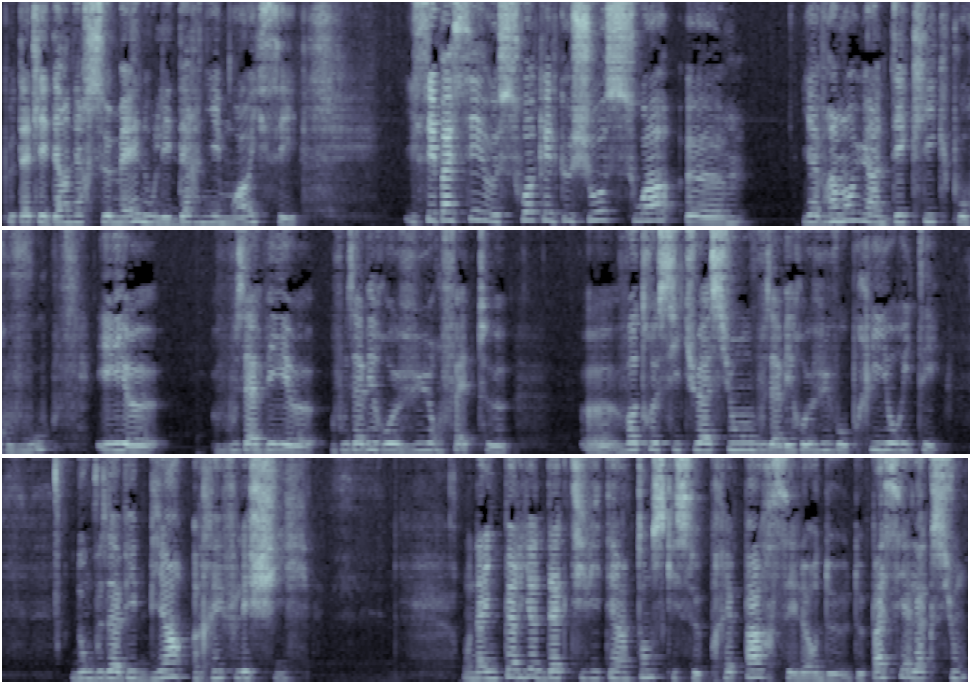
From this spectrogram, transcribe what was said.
Peut-être les dernières semaines ou les derniers mois, il s'est, passé euh, soit quelque chose, soit euh, il y a vraiment eu un déclic pour vous et euh, vous, avez, vous avez revu en fait votre situation, vous avez revu vos priorités. Donc vous avez bien réfléchi on a une période d'activité intense qui se prépare, c'est l'heure de, passer à l'action.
